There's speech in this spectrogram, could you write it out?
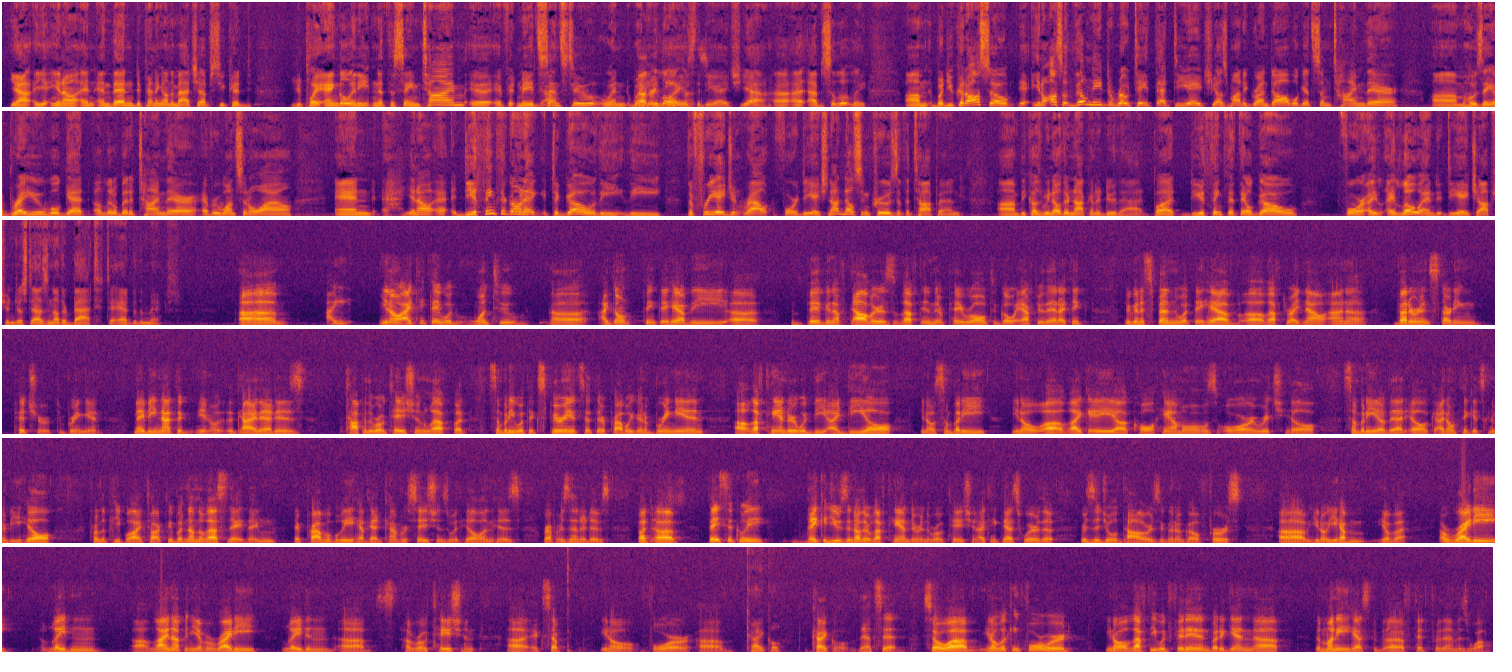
Yeah, you know, and and then depending on the matchups, you could you could play Engel and Eaton at the same time uh, if it made yeah. sense to when when Better Eloy defense. is the DH. Yeah, uh, absolutely. Um, but you could also, you know, also they'll need to rotate that DH. Yasmani Grandal will get some time there. Um, Jose Abreu will get a little bit of time there every once in a while. And you know, uh, do you think they're going to to go the the the free agent route for DH? Not Nelson Cruz at the top end um, because we know they're not going to do that. But do you think that they'll go for a, a low end DH option just as another bat to add to the mix? Um, I, you know, I think they would want to. Uh, I don't think they have the, uh, big enough dollars left in their payroll to go after that. I think they're going to spend what they have uh, left right now on a veteran starting pitcher to bring in. Maybe not the you know the guy that is top of the rotation left, but somebody with experience that they're probably going to bring in. Uh, left-hander would be ideal. You know, somebody you know uh, like a uh, Cole Hamels or Rich Hill, somebody of that ilk. I don't think it's going to be Hill from the people I talked to, but nonetheless, they they hmm. they probably have had conversations with Hill and his representatives. But uh, basically, they could use another left-hander in the rotation. I think that's where the residual dollars are going to go first. Uh, you know, you have you have a, a righty laden uh, lineup and you have a righty laden uh, a rotation, uh, except you know for um, Keuchel. Keuchel, that's it. So um, you know, looking forward, you know, a lefty would fit in, but again, uh, the money has to uh, fit for them as well.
